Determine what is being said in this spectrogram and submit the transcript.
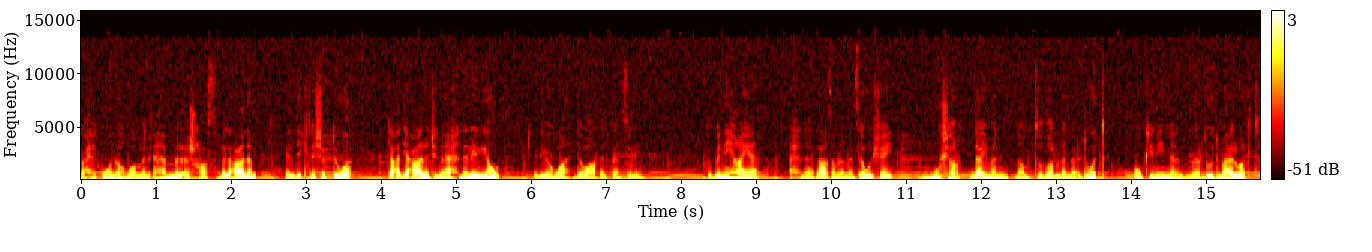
راح يكون هو من أهم الأشخاص بالعالم اللي اكتشف دواء قاعد يعالجنا إحنا لليوم اللي هو دواء البنسلين. فبالنهاية إحنا لازم لما نسوي شيء مو شرط دايما ننتظر له مردود ممكن ينا المردود مع الوقت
